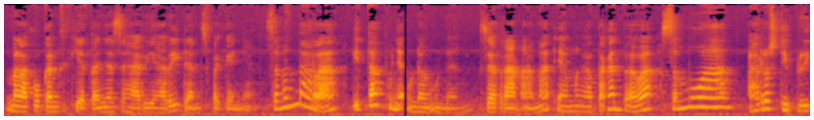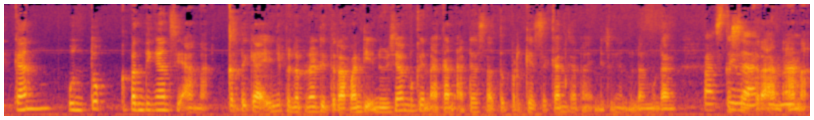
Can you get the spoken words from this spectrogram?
melakukan kegiatannya sehari-hari dan sebagainya. Sementara kita punya undang-undang kesejahteraan anak yang mengatakan bahwa semua harus diberikan untuk kepentingan si anak. Ketika ini benar-benar diterapkan di Indonesia mungkin akan ada satu pergesekan karena ini dengan undang-undang kesejahteraan anak.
